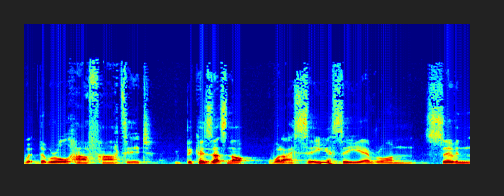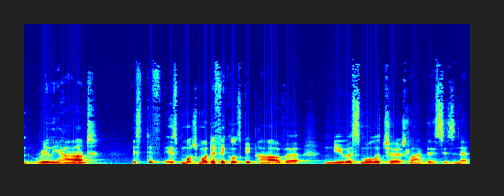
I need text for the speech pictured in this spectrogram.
that we're all half hearted, because that's not what I see. I see everyone serving really hard. It's, diff- it's much more difficult to be part of a newer, smaller church like this, isn't it?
